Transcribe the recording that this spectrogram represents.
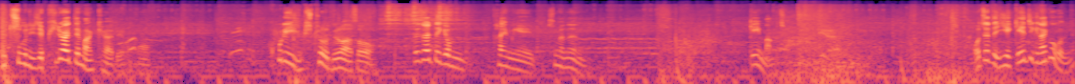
고축은 이제 필요할 때만 켜야 돼요 어. 콜이 60초로 늘어나서 쓰잘데겸 타이밍에 키면은 게임 망쳐 어쨌든 이게 깨지긴 할 거거든요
